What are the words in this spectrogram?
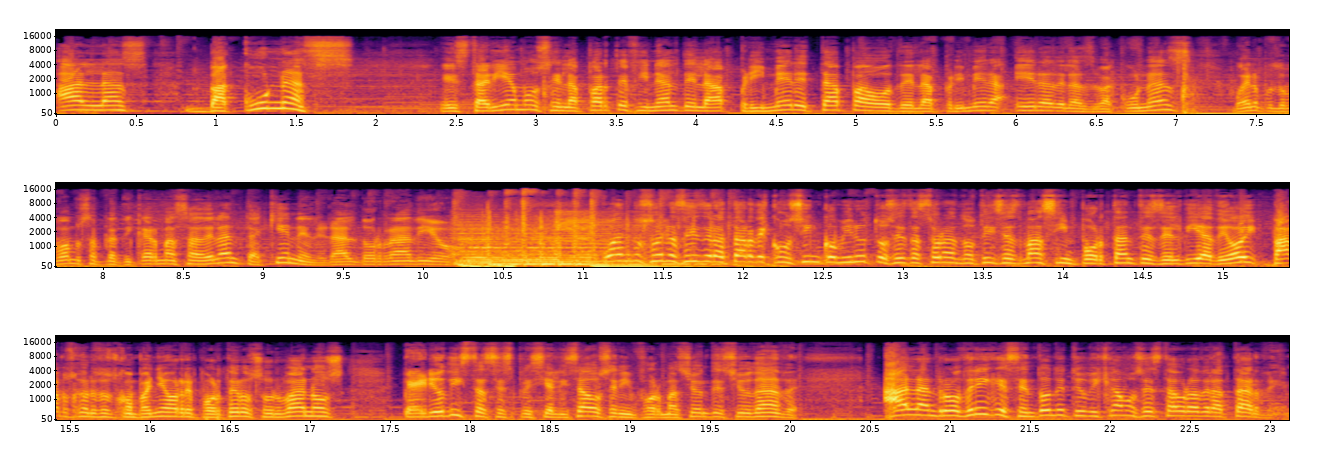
a las vacunas estaríamos en la parte final de la primera etapa o de la primera era de las vacunas. Bueno, pues lo vamos a platicar más adelante aquí en el Heraldo Radio. Cuando son las 6 de la tarde con 5 minutos, estas son las noticias más importantes del día de hoy. Vamos con nuestros compañeros reporteros urbanos, periodistas especializados en información de ciudad. Alan Rodríguez, ¿en dónde te ubicamos a esta hora de la tarde?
